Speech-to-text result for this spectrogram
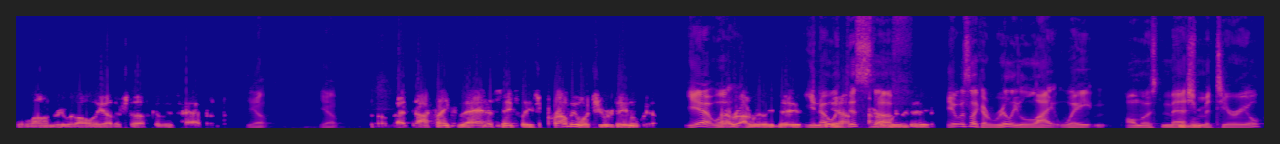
laundry with all the other stuff because it's happened. Yep. Yep. So that, I think that essentially is probably what you were dealing with. Yeah, well, I, I really do. You know, yeah, with this stuff, really it was like a really lightweight, almost mesh mm-hmm. material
